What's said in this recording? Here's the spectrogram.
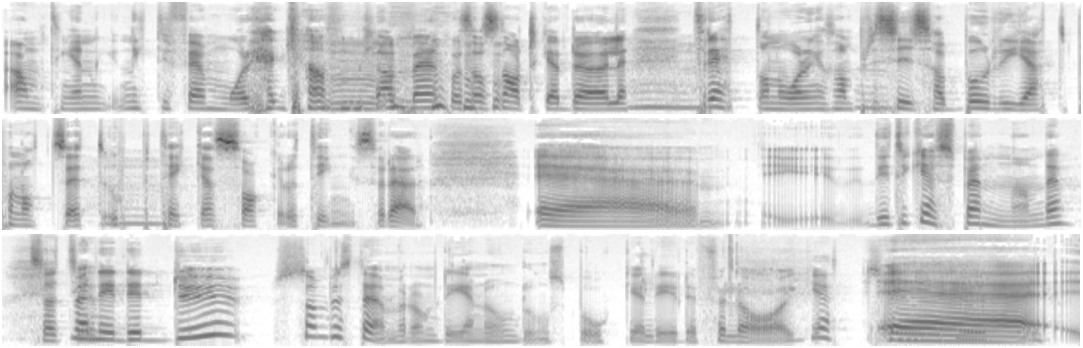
antingen 95-åriga gamla mm. människor som snart ska dö eller 13-åringar som precis har börjat på något sätt upptäcka saker och ting sådär. Eh, det tycker jag är spännande. Men är det du som bestämmer om det är en ungdomsbok eller är det förlaget? Eh,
